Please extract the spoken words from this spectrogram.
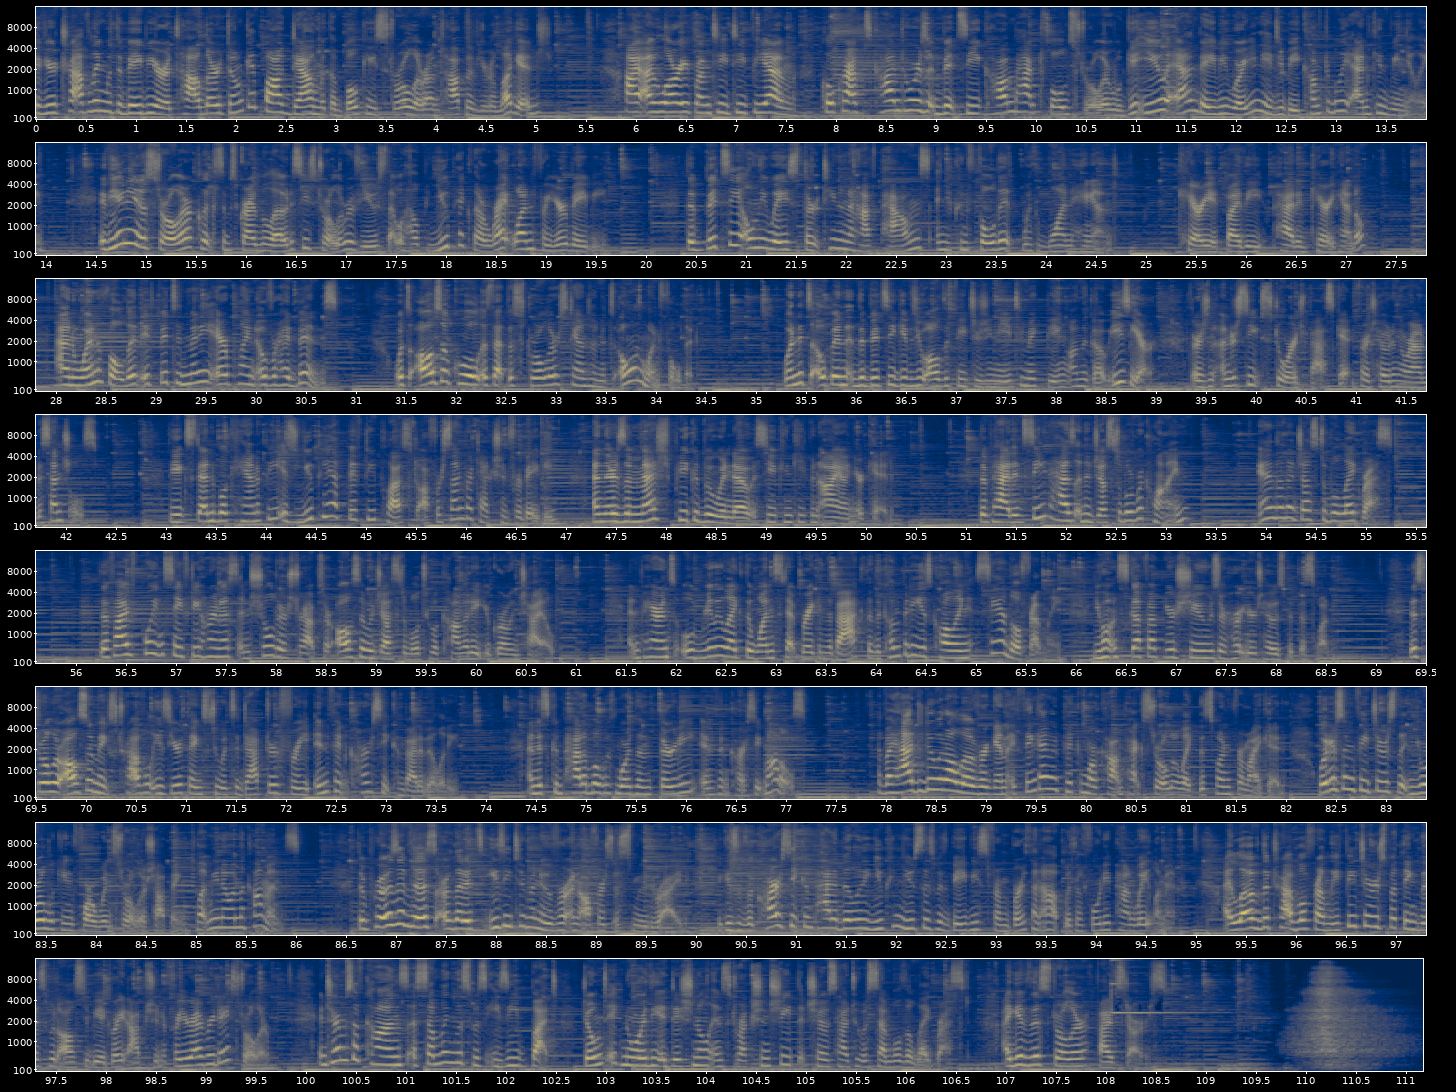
If you're traveling with a baby or a toddler, don't get bogged down with a bulky stroller on top of your luggage. Hi, I'm Laurie from TTPM. Kolcraft's Contours Bitsy Compact Fold Stroller will get you and baby where you need to be comfortably and conveniently. If you need a stroller, click subscribe below to see stroller reviews that will help you pick the right one for your baby. The Bitsy only weighs 13 and a half pounds and you can fold it with one hand. Carry it by the padded carry handle. And when folded, it fits in many airplane overhead bins. What's also cool is that the stroller stands on its own when folded. When it's open, the Bitsy gives you all the features you need to make being on the go easier. There's an underseat storage basket for toting around essentials. The extendable canopy is UPF 50 plus to offer sun protection for baby, and there's a mesh peekaboo window so you can keep an eye on your kid. The padded seat has an adjustable recline and an adjustable leg rest. The five-point safety harness and shoulder straps are also adjustable to accommodate your growing child and parents will really like the one-step brake in the back that the company is calling sandal-friendly. You won't scuff up your shoes or hurt your toes with this one. This stroller also makes travel easier thanks to its adapter-free infant car seat compatibility. And it's compatible with more than 30 infant car seat models. If I had to do it all over again, I think I would pick a more compact stroller like this one for my kid. What are some features that you're looking for when stroller shopping? Let me know in the comments. The pros of this are that it's easy to maneuver and offers a smooth ride. Because of the car seat compatibility, you can use this with babies from birth and up with a 40 pound weight limit. I love the travel friendly features, but think this would also be a great option for your everyday stroller. In terms of cons, assembling this was easy, but don't ignore the additional instruction sheet that shows how to assemble the leg rest. I give this stroller 5 stars.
